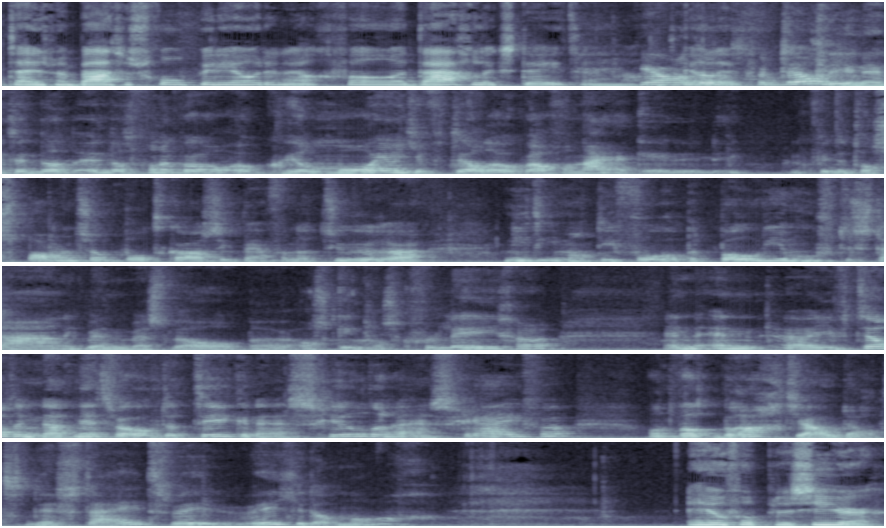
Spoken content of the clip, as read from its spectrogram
tijdens mijn basisschoolperiode in elk geval dagelijks deed. En ja, want dat vertelde je net en dat, en dat vond ik ook, ook heel mooi. Want je vertelde ook wel van, nou ja, ik vind het wel spannend zo'n podcast. Ik ben van nature niet iemand die voor op het podium hoeft te staan. Ik ben best wel, uh, als kind was ik verlegen. En, en je vertelde inderdaad net zo over dat tekenen en schilderen en schrijven. Want wat bracht jou dat destijds? weet, je dat nog? Heel veel plezier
